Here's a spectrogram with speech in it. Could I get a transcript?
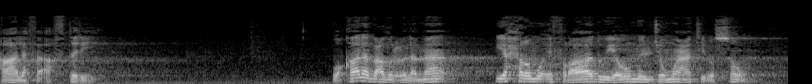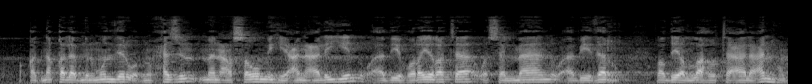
قال فأفطري. وقال بعض العلماء يحرم إفراد يوم الجمعة بالصوم. وقد نقل ابن المنذر وابن حزم منع صومه عن علي وأبي هريرة وسلمان وأبي ذر رضي الله تعالى عنهم.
